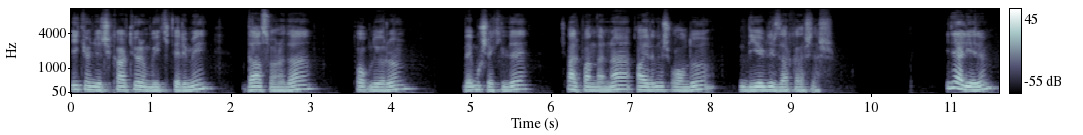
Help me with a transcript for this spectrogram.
İlk önce çıkartıyorum bu iki terimi. Daha sonra da topluyorum. Ve bu şekilde çarpanlarına ayrılmış oldu diyebiliriz arkadaşlar. İlerleyelim.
